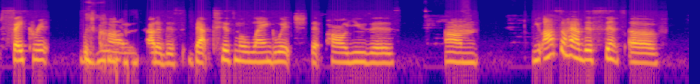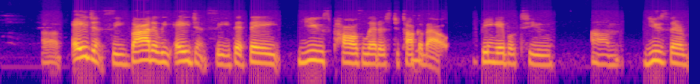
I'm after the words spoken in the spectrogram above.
sacred, which mm-hmm. comes out of this baptismal language that Paul uses. Um, you also have this sense of uh, agency, bodily agency, that they use Paul's letters to talk mm-hmm. about being able to um, use their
